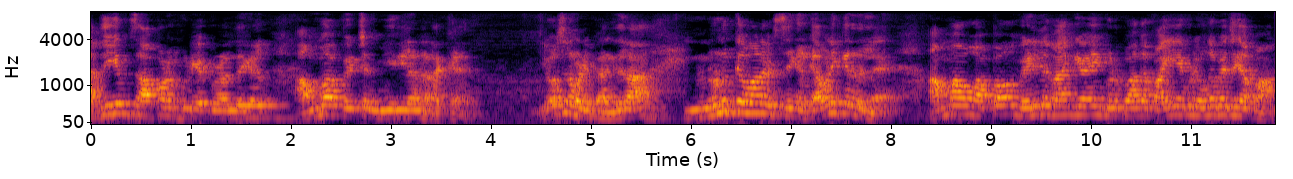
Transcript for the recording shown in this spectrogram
அதிகம் சாப்பிடக்கூடிய குழந்தைகள் அம்மா பேச்சை மீறிலாம் நடக்காது. யோசனை பண்ணி பாருங்க. இதெல்லாம் நுணுக்கமான விஷயங்கள். கவனிக்கிறது இல்லை அம்மாவும் அப்பாவும் வெளியில வாங்கி வாங்கி கொடுப்பாங்க. பையன் எப்படி உங்க பேச்சு கேட்பான்?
